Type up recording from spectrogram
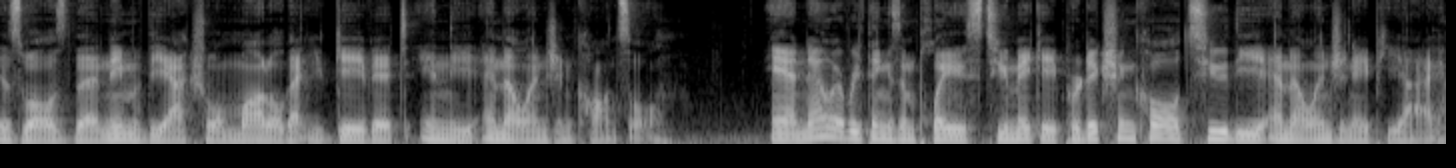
as well as the name of the actual model that you gave it in the ML Engine console. And now everything is in place to make a prediction call to the ML Engine API.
